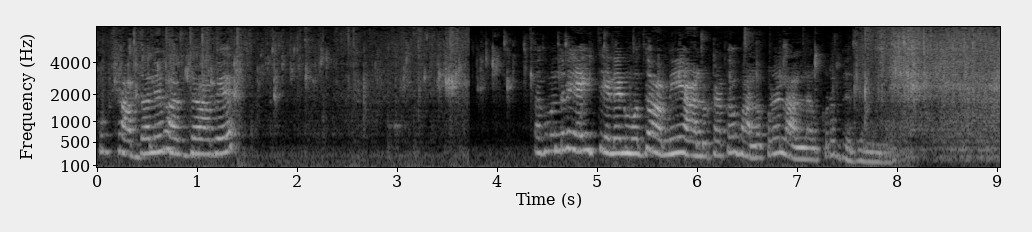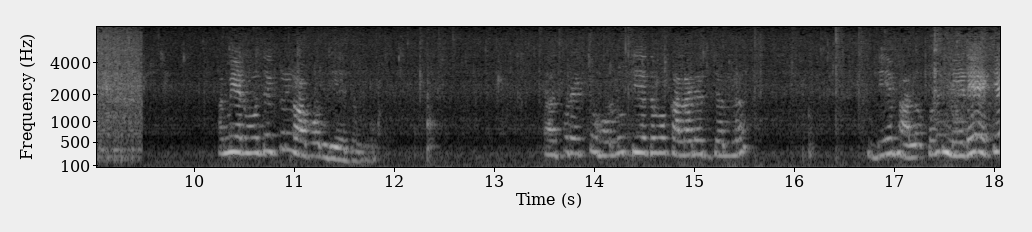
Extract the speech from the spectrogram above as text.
খুব সাবধানে ভাজতে হবে। এখন বন্ধুরা এই তেলের মধ্যে আমি আলুটাকেও ভালো করে লাল লাল করে ভেজে নেব। আমি এর মধ্যে একটু লবণ দিয়ে দেবো। তারপরে একটু হলুদ দিয়ে দেবো কালারের জন্য। দিয়ে ভালো করে নেড়ে একে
